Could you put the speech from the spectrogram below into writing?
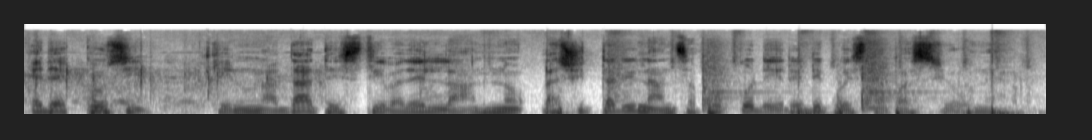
Ed è così che in una data estiva dell'anno la cittadinanza può godere di questa passione.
